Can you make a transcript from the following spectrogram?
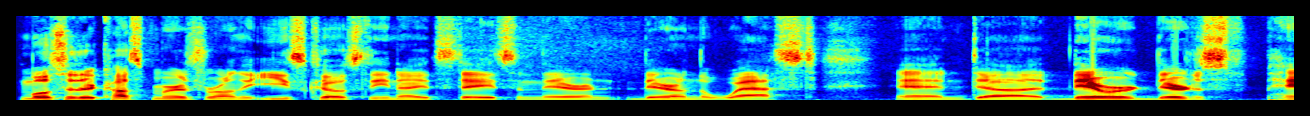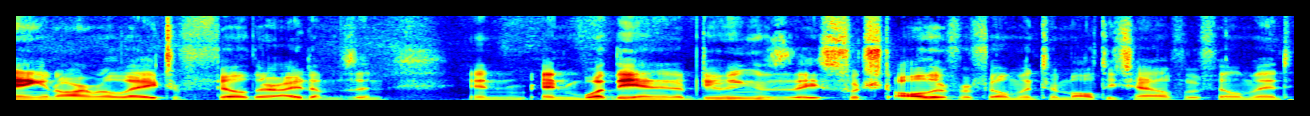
most of their customers were on the east coast of the United States, and they're in, they're on the west, and uh, they were they're just paying an arm and a leg to fulfill their items and and and what they ended up doing is they switched all their fulfillment to multi-channel fulfillment.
